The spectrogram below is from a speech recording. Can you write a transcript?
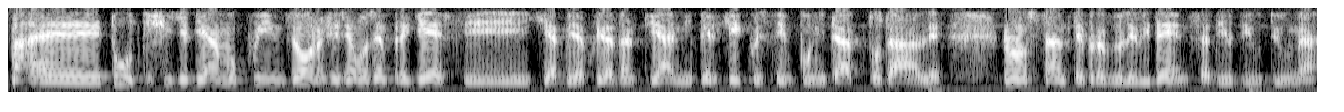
Ma eh, tutti ci chiediamo qui in zona, ci siamo sempre chiesti, chi abita qui da tanti anni, perché questa impunità totale, nonostante proprio l'evidenza di, di, di, una,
